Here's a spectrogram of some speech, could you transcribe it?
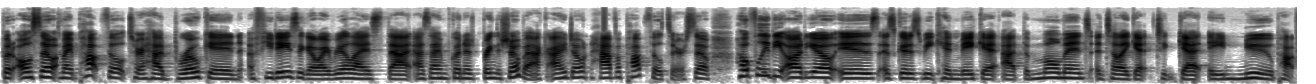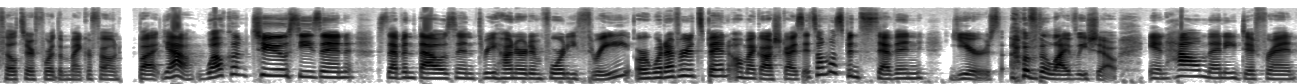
but also my pop filter had broken a few days ago. I realized that as I'm going to bring the show back, I don't have a pop filter. So hopefully the audio is as good as we can make it at the moment until I get to get a new pop filter for the microphone. But yeah, welcome to season 7,343 or whatever it's been. Oh my gosh, guys, it's almost been seven years of The Lively Show. And how many different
